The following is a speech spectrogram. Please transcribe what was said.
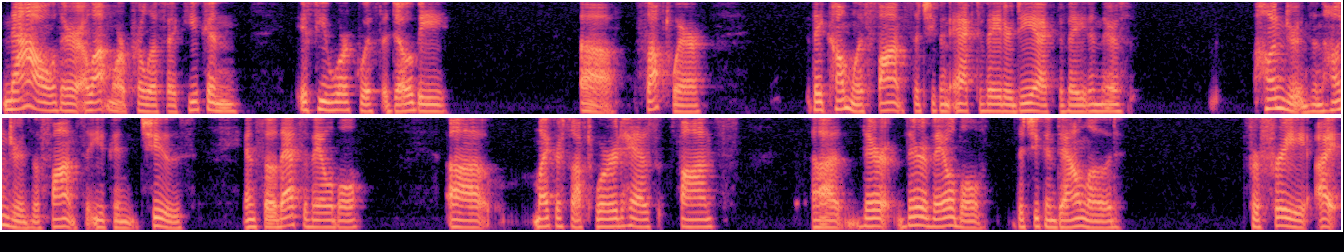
now they're a lot more prolific. You can, if you work with Adobe uh, software, they come with fonts that you can activate or deactivate, and there's hundreds and hundreds of fonts that you can choose. And so that's available. Uh, Microsoft Word has fonts. Uh, they're they're available that you can download for free. I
